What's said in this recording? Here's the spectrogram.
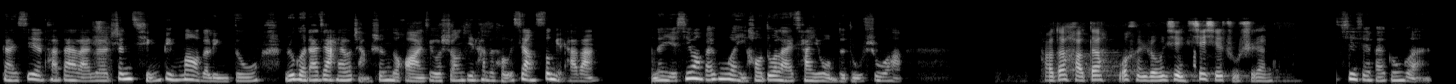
感谢他带来的声情并茂的领读。如果大家还有掌声的话，就双击他的头像送给他吧。那也希望白公馆以后多来参与我们的读书哈。好的，好的，我很荣幸，谢谢主持人，谢谢白公馆。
